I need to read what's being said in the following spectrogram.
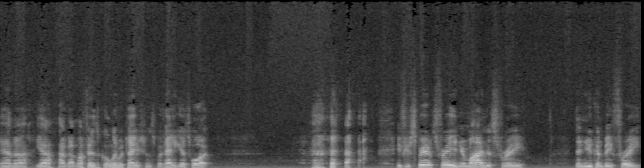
And uh, yeah, I've got my physical limitations, but hey, guess what? if your spirit's free and your mind is free, then you can be free.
